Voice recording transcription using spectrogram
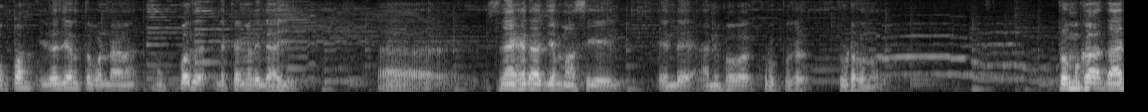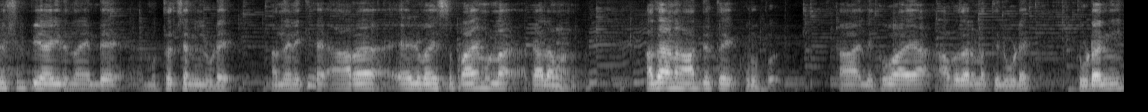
ഒപ്പം ഇഴചേർത്തുകൊണ്ടാണ് മുപ്പത് ലക്കങ്ങളിലായി സ്നേഹരാജ്യം മാസികയിൽ എന്റെ അനുഭവ കുറിപ്പുകൾ തുടർന്നത്. പ്രമുഖ ദാരുശില്പിയായിരുന്ന എന്റെ മുത്തച്ഛനിലൂടെ അന്ന് എനിക്ക് ആറ് ഏഴ് വയസ്സ് പ്രായമുള്ള കാലമാണ്. അതാണ് ആദ്യത്തെ കുറിപ്പ്. ആ ലഘുവായ അവതരണത്തിലൂടെ തുടങ്ങി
